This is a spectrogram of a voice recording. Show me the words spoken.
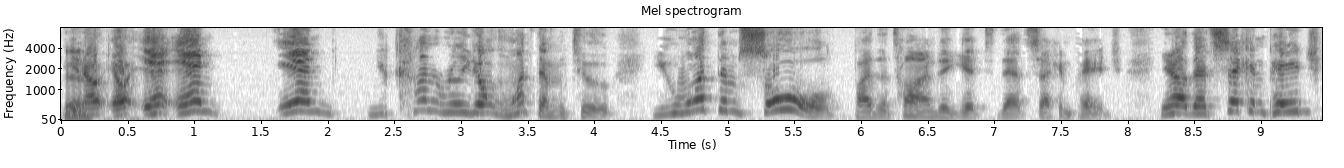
Yeah. You know, uh, and and, and you kind of really don't want them to. You want them sold by the time they get to that second page. You know, that second page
